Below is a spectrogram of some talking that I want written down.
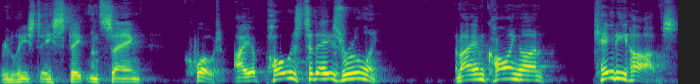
released a statement saying, quote, I oppose today's ruling, and I am calling on Katie Hobbs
